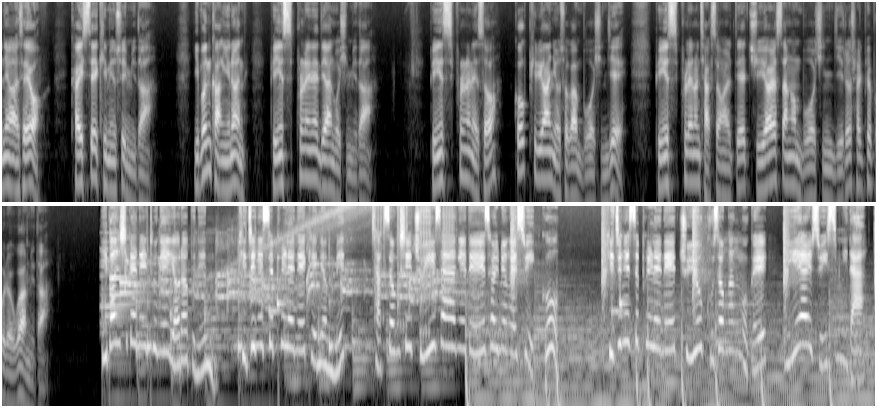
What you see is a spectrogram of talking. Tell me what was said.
안녕하세요. 카이스트의 김인수입니다. 이번 강의는 비즈니스 플랜에 대한 것입니다. 비즈니스 플랜에서 꼭 필요한 요소가 무엇인지, 비즈니스 플랜을 작성할 때 주의할 사항은 무엇인지를 살펴보려고 합니다. 이번 시간을 통해 여러분은 비즈니스 플랜의 개념 및 작성 시 주의사항에 대해 설명할 수 있고 비즈니스 플랜의 주요 구성 항목을 이해할 수 있습니다.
